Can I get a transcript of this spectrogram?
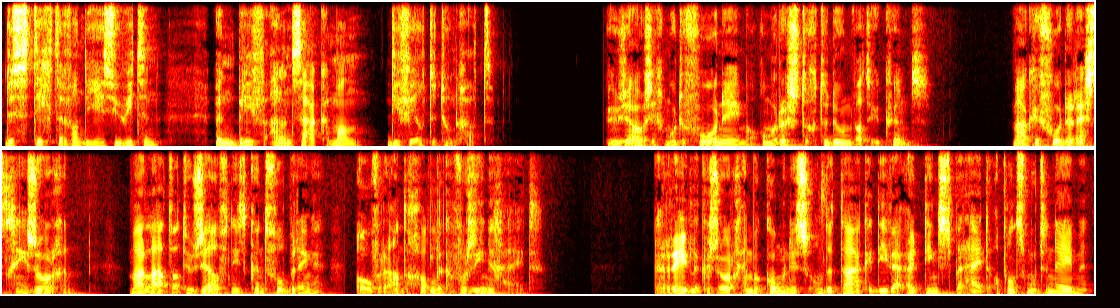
de stichter van de Jezuïeten, een brief aan een zakenman die veel te doen had. U zou zich moeten voornemen om rustig te doen wat u kunt. Maak u voor de rest geen zorgen, maar laat wat u zelf niet kunt volbrengen over aan de goddelijke voorzienigheid. Een redelijke zorg en bekommernis om de taken die wij uit dienstbaarheid op ons moeten nemen,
